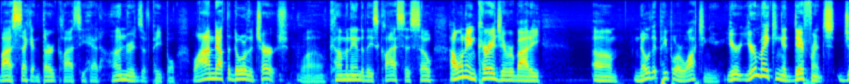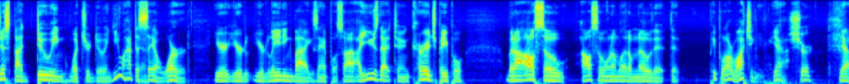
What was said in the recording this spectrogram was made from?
by his second and third class, he had hundreds of people lined out the door of the church Wow. coming into these classes. So I want to encourage everybody um, know that people are watching you. You're you're making a difference just by doing what you're doing. You don't have to say a word. You're you're you're leading by example. So I, I use that to encourage people, but I also I also want to let them know that that people are watching you. Yeah. Sure. Yeah.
